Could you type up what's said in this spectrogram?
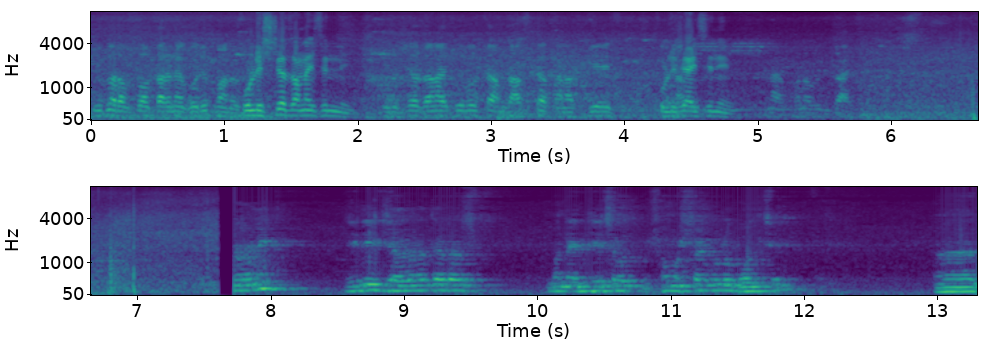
কী করাম সরকার না গরিব মানুষ। পুলিশটা জানাইছেন নি? পুলিশে জানাইছে বলতে আমরা আজকে থানা দিয়েছি পুলিশ আইসেনি না? কোনো। অনেক জিনিস যারা যারা মানে যেসব সমস্যাগুলো বলছে আর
